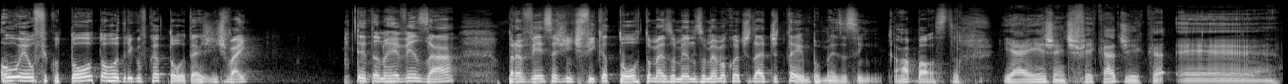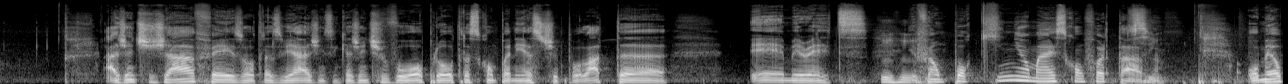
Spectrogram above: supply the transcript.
ou eu fico torto ou o Rodrigo fica torto. Aí a gente vai tentando revezar pra ver se a gente fica torto mais ou menos a mesma quantidade de tempo. Mas assim, é uma bosta. E aí, gente, fica a dica. É... A gente já fez outras viagens em que a gente voou para outras companhias, tipo Latam, Emirates, e foi um pouquinho mais confortável. Sim. O meu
